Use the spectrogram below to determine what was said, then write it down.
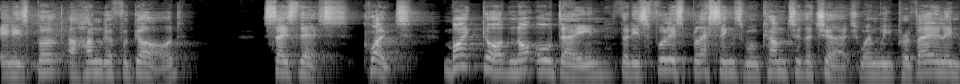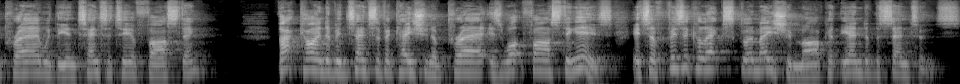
in his book A Hunger for God, says this quote, Might God not ordain that his fullest blessings will come to the church when we prevail in prayer with the intensity of fasting? That kind of intensification of prayer is what fasting is. It's a physical exclamation mark at the end of the sentence.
